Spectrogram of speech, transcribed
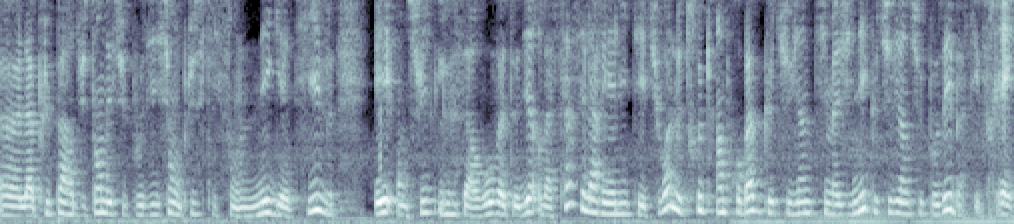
Euh, la plupart du temps, des suppositions en plus qui sont négatives. Et ensuite, le cerveau va te dire, bah ça c'est la réalité. Tu vois, le truc improbable que tu viens de t'imaginer, que tu viens de supposer, bah c'est vrai.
